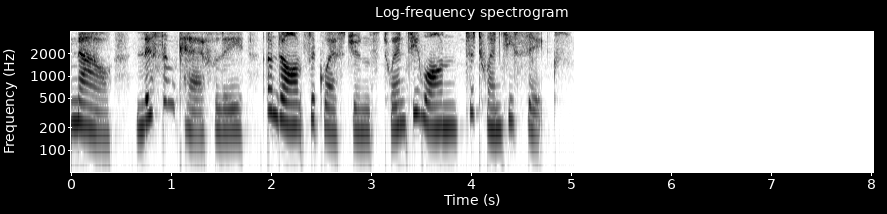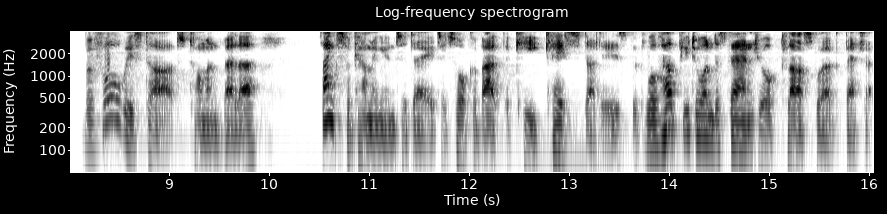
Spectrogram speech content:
Now, listen carefully and answer questions 21 to 26. Before we start, Tom and Bella, thanks for coming in today to talk about the key case studies that will help you to understand your classwork better.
